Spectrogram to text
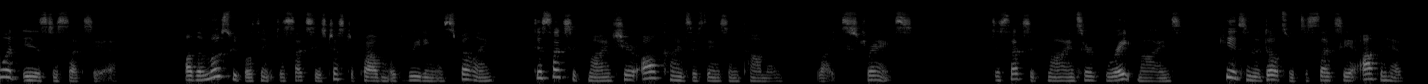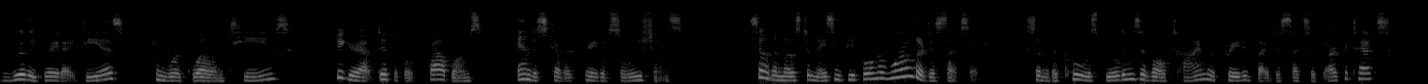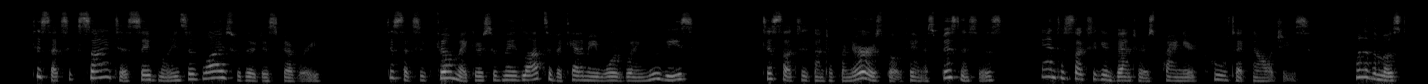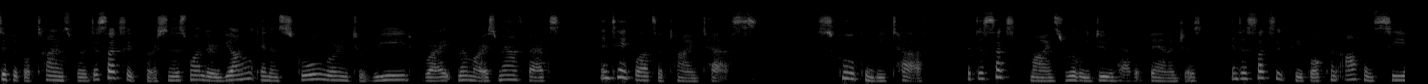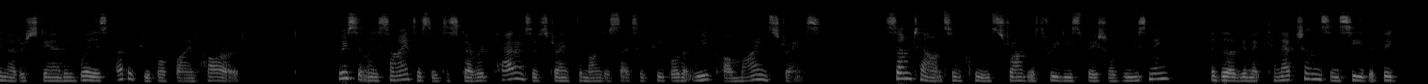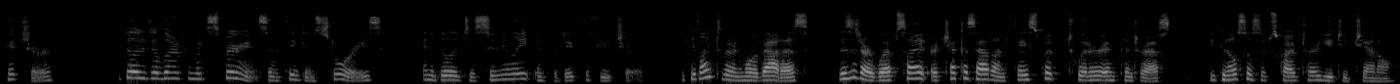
What is dyslexia? Although most people think dyslexia is just a problem with reading and spelling, dyslexic minds share all kinds of things in common, like strengths. Dyslexic minds are great minds. Kids and adults with dyslexia often have really great ideas, can work well in teams, figure out difficult problems, and discover creative solutions. Some of the most amazing people in the world are dyslexic. Some of the coolest buildings of all time were created by dyslexic architects. Dyslexic scientists saved millions of lives with their discovery. Dyslexic filmmakers have made lots of Academy Award winning movies. Dyslexic entrepreneurs built famous businesses. And dyslexic inventors pioneered cool technologies. One of the most difficult times for a dyslexic person is when they're young and in school learning to read, write, memorize math facts, and take lots of time tests. School can be tough, but dyslexic minds really do have advantages, and dyslexic people can often see and understand in ways other people find hard. Recently, scientists have discovered patterns of strength among dyslexic people that we call mind strengths. Some talents include stronger 3D spatial reasoning, ability to make connections and see the big picture, ability to learn from experience and think in stories, and ability to simulate and predict the future. If you'd like to learn more about us, visit our website or check us out on Facebook, Twitter, and Pinterest. You can also subscribe to our YouTube channel.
